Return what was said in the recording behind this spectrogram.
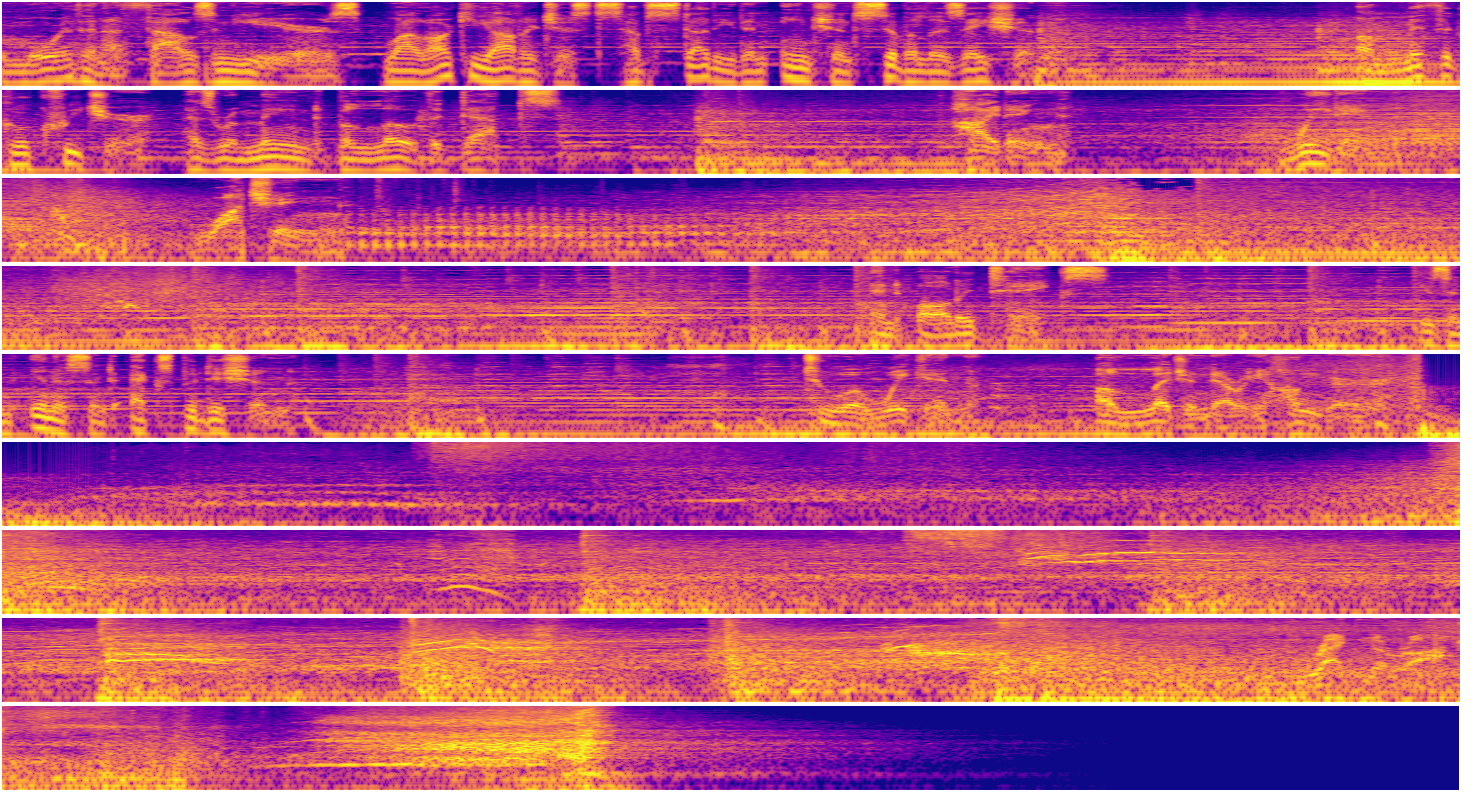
more than a thousand years, while archaeologists have studied an ancient civilization, a mythical creature has remained below the depths, hiding, waiting, watching. And all it takes is an innocent expedition to awaken a legendary hunger.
